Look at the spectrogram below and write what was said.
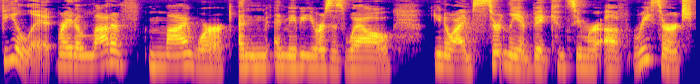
feel it, right? A lot of my work and, and maybe yours as well. You know, I'm certainly a big consumer of research,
